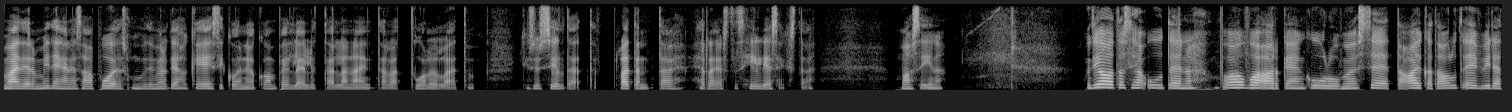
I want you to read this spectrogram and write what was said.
mä en tiedä miten ne saa pois. Mun piti melkein hakea esikoinen, joka on pelleillyt tällä näin tällä tuolilla, että kysy siltä, että laita nyt tää heräjästäs hiljaiseksi tää masina. Mutta joo, tosiaan uuteen vauva-arkeen kuuluu myös se, että aikataulut ei pidä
